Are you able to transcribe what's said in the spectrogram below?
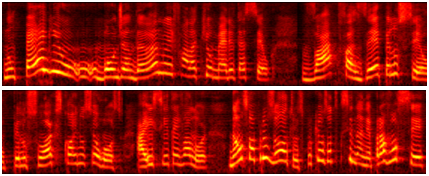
Não pegue o, o bonde andando e fala que o mérito é seu. Vá fazer pelo seu, pelo suor que escorre no seu rosto. Aí sim tem valor. Não só para os outros, porque os outros que se dane, é para você.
